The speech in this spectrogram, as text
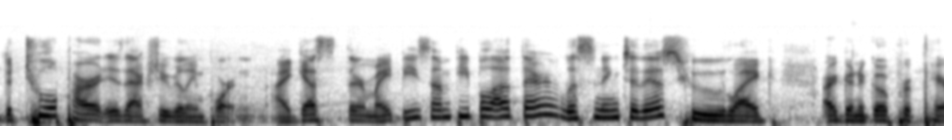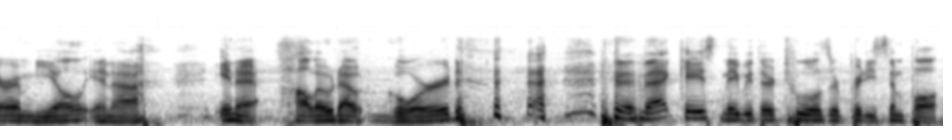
the tool part is actually really important. I guess there might be some people out there listening to this who like are going to go prepare a meal in a in a hollowed out gourd. in that case, maybe their tools are pretty simple.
